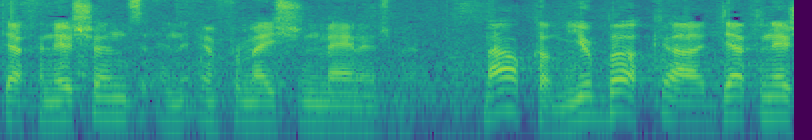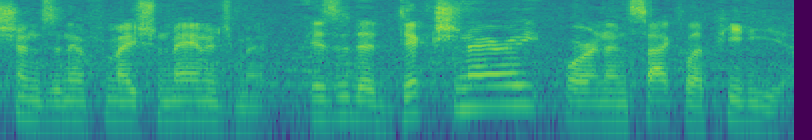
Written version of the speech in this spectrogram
Definitions in Information Management. Malcolm, your book, uh, Definitions in Information Management, is it a dictionary or an encyclopedia?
